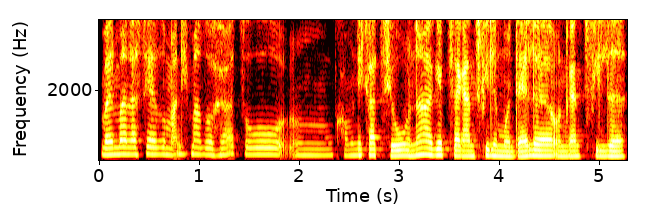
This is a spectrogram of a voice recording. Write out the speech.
wenn man das ja so manchmal so hört, so um, ähm, Kommunikation, ne, da gibt es ja ganz viele Modelle und ganz viele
